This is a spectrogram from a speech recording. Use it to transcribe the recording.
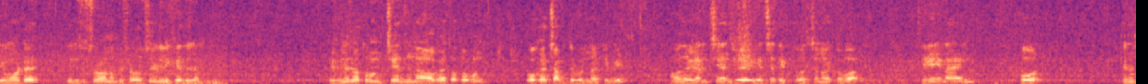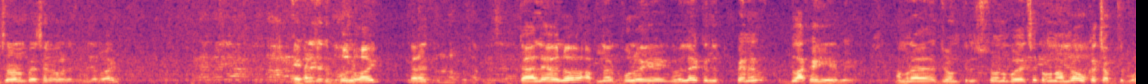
রিমোটে তিনশো চুরানব্বই সরাসরি লিখে দিলাম। এখানে যতক্ষণ চেঞ্জ না হবে, ততক্ষণ ওকে চাপ দেবেন না টিভি আমাদের এখানে চেঞ্জ হয়ে গেছে, দেখতে পাচ্ছেন হয়তো বা থ্রি নাইন ফোর তিনশো চুরানব্বই আছে ওখানে এখানে যদি ভুল হয় তাহলে তাহলে হলো আপনার ভুল হয়ে হলে কিন্তু প্যানেল ব্ল্যাক হয়ে যাবে। আমরা যখন তিনশো চুরানব্বই আছে তখন আমরা ওকে চাপ দেবো।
